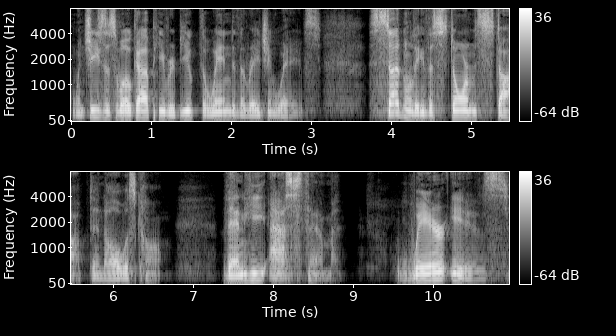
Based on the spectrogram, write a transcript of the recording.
When Jesus woke up, he rebuked the wind and the raging waves. Suddenly the storm stopped and all was calm. Then he asked them, Where is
